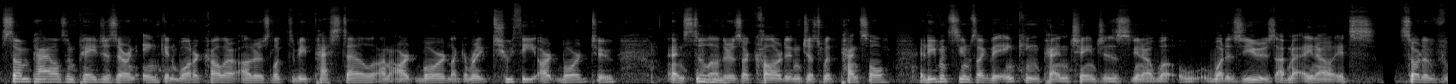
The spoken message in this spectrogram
Some panels and pages are in ink and watercolor. Others look to be pastel on artboard, like a really toothy artboard too. And still others are colored in just with pencil. It even seems like the inking pen changes. You know what what is used. I'm not. You know, it's sort of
